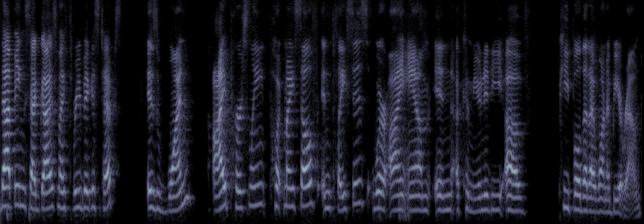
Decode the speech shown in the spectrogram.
that being said, guys, my three biggest tips is one, I personally put myself in places where I am in a community of people that I want to be around.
